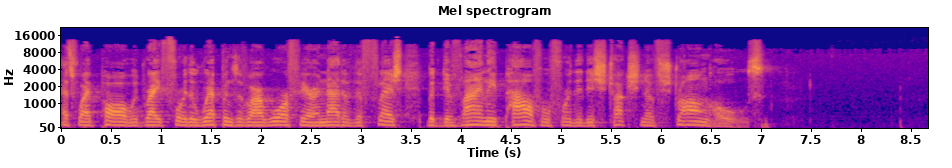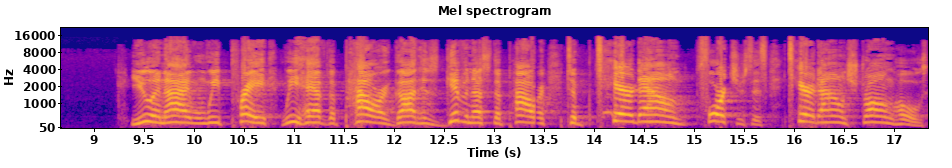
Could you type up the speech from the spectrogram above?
That's why Paul would write, For the weapons of our warfare are not of the flesh, but divinely powerful for the destruction of strongholds. You and I, when we pray, we have the power. God has given us the power to tear down fortresses, tear down strongholds.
